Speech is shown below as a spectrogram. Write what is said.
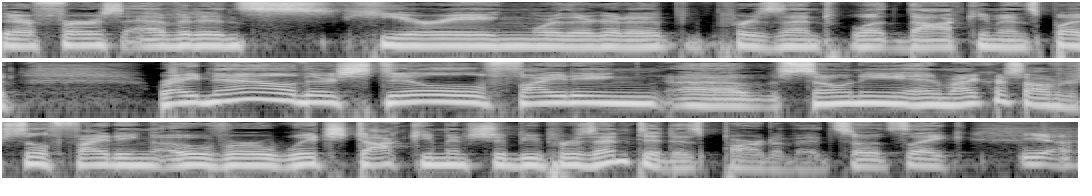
their first evidence hearing where they're going to present what documents. But right now, they're still fighting. Uh, Sony and Microsoft are still fighting over which documents should be presented as part of it. So it's like, Yeah.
